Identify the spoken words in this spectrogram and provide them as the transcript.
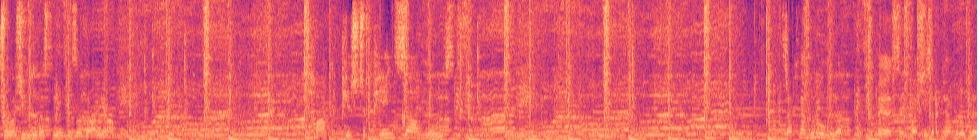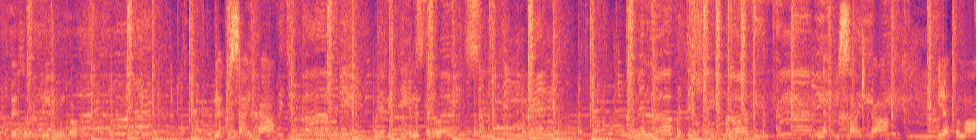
Przechodzimy do następnego zadania. Tak, jeszcze 5 zabójstw. Strach na wróble. To jest, patrzcie, strach na wróble, to jest, dobijemy go. Napisanka. Wiemy tego. Napisanka. Ile to ma?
